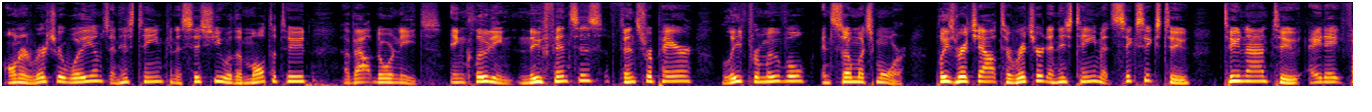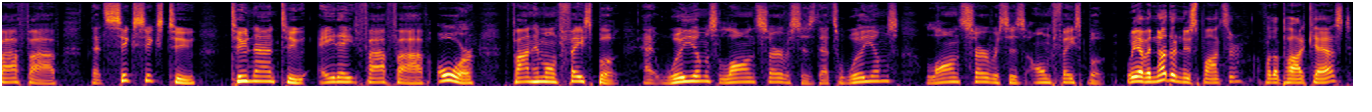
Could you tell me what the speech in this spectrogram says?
Owner Richard Williams and his team can assist you with a multitude of outdoor needs, including new fences, fence repair, leaf removal, and so much more. Please reach out to Richard and his team at 662 292 8855. That's 662 292 8855 or find him on Facebook at Williams Lawn Services. That's Williams Lawn Services on Facebook. We have another new sponsor for the podcast.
